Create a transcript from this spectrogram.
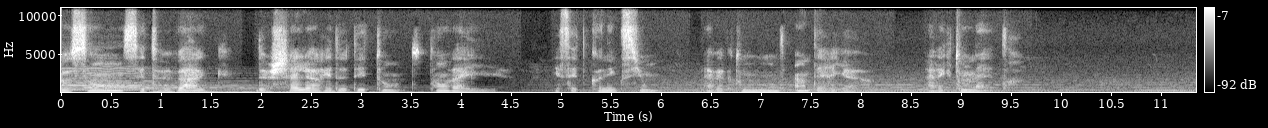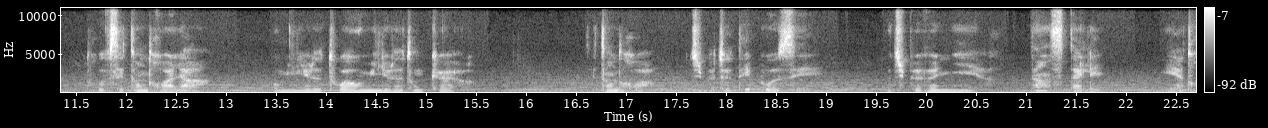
Ressens cette vague de chaleur et de détente t'envahir et cette connexion avec ton monde intérieur, avec ton être trouve cet endroit-là, au milieu de toi, au milieu de ton cœur. Cet endroit où tu peux te déposer, où tu peux venir t'installer et être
